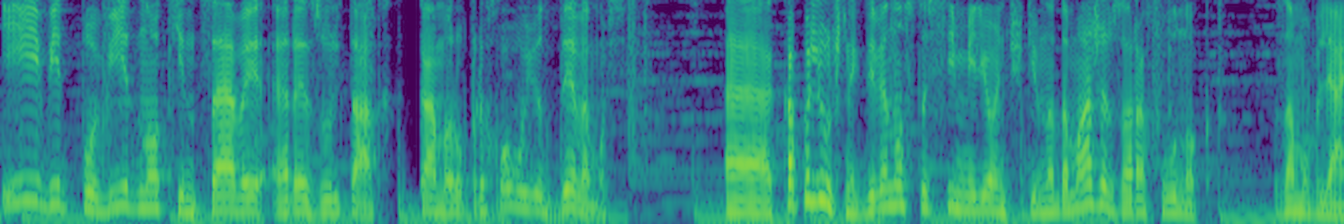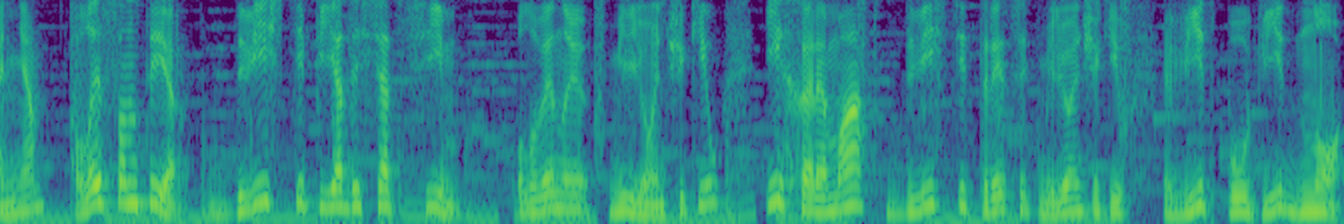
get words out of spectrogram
і відповідно кінцевий результат. Камеру приховую, дивимось. Е, капелюшник 97 мільйончиків надамажив за рахунок замовляння. Лесантир 257 половиною мільйончиків. І Харема 230 мільйончиків відповідно.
